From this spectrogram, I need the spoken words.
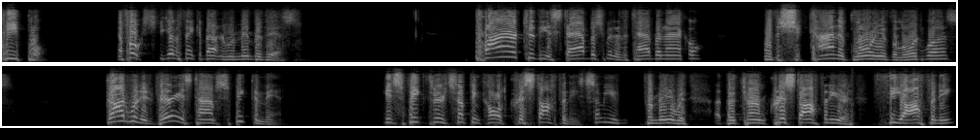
people. Now, folks, you got to think about and remember this. Prior to the establishment of the tabernacle, where the Shekinah glory of the Lord was, God would at various times speak to men. He'd speak through something called Christophany. Some of you familiar with uh, the term Christophany or theophany.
